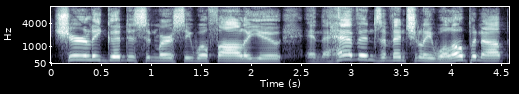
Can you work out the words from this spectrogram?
surely goodness and mercy will follow you, and the heavens eventually will open up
